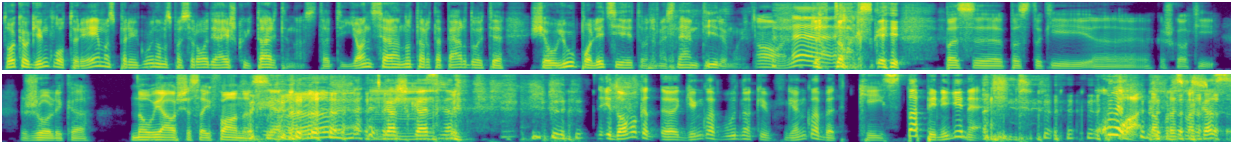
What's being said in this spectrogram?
Tokio ginklo turėjimas pareigūnams pasirodė aišku įtartinas, tad Jonse nutarta perduoti Šiaulių policijai tolimesniam tyrimui. O, ne. Čia toks, kai pas, pas tokį uh, kažkokį žoliką naujausias iPhone'as. Kažkas net. Įdomu, kad uh, ginklą apibūdino kaip ginklą, bet keista piniginė. Kuo? Ta prasme, kas?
